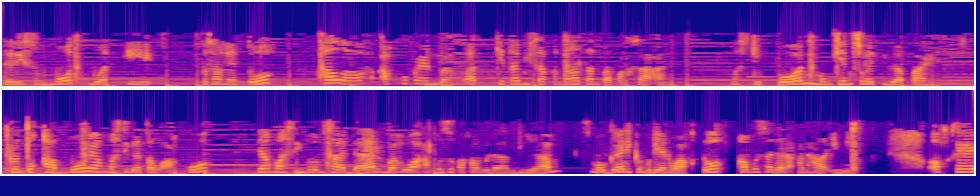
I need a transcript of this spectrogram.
dari semut buat I. Pesannya tuh, Halo, aku pengen banget kita bisa kenal tanpa paksaan. Meskipun mungkin sulit digapai. Untuk kamu yang masih gak tahu aku, yang masih belum sadar bahwa aku suka kamu dalam diam, semoga di kemudian waktu kamu sadar akan hal ini. Oke, okay,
